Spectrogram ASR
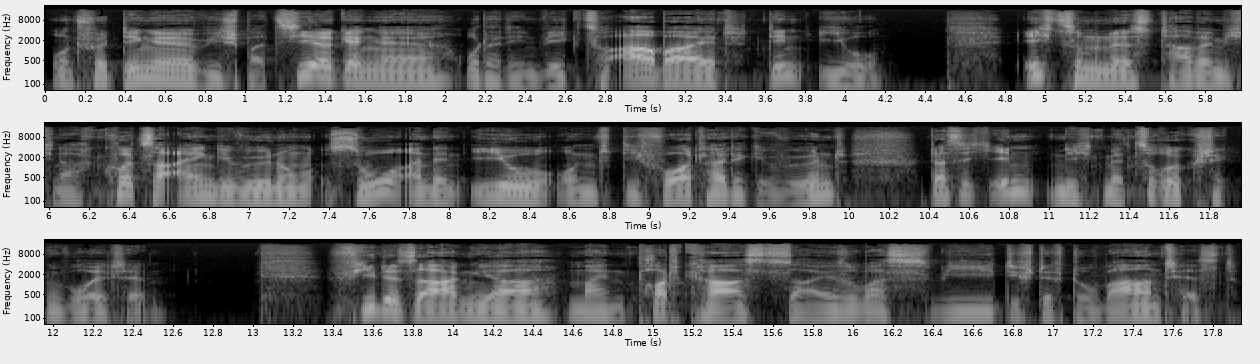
Und für Dinge wie Spaziergänge oder den Weg zur Arbeit den IO. Ich zumindest habe mich nach kurzer Eingewöhnung so an den IO und die Vorteile gewöhnt, dass ich ihn nicht mehr zurückschicken wollte. Viele sagen ja, mein Podcast sei sowas wie die Stiftung Warentest.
